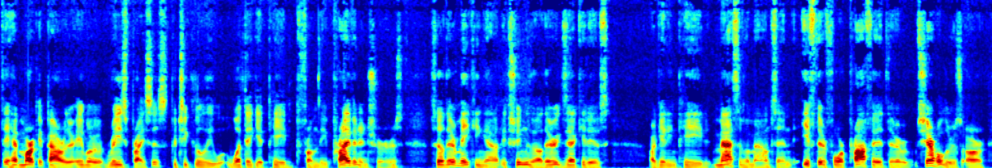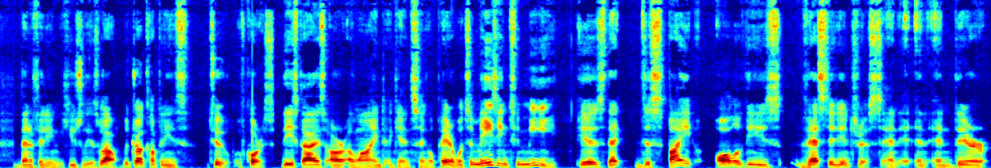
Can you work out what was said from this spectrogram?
They have market power, they're able to raise prices, particularly what they get paid from the private insurers. So they're making out extremely well. Their executives are getting paid massive amounts, and if they're for profit, their shareholders are benefiting hugely as well. The drug companies, too, of course. These guys are aligned against single payer. What's amazing to me is that despite all of these vested interests and, and, and their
